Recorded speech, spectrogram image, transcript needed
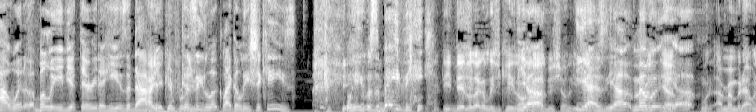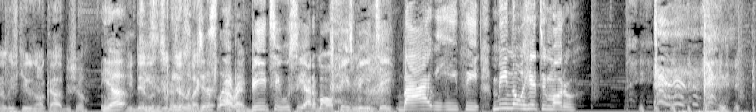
I would believe your theory that he is adopted you because he looked like Alicia Keys. when he was a baby. He did look like Alicia Keys on Yup. Cosby Show. He did. Yes, yeah. Remember? Yep. Yep. I remember that when Alicia Keys was on Cosby Show. Yep. He did Jesus look, Christ. just, He like looked just that. like All right, BT, we'll see you tomorrow. Peace, mm-hmm. BT. Bye, BET. Me no here tomorrow.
